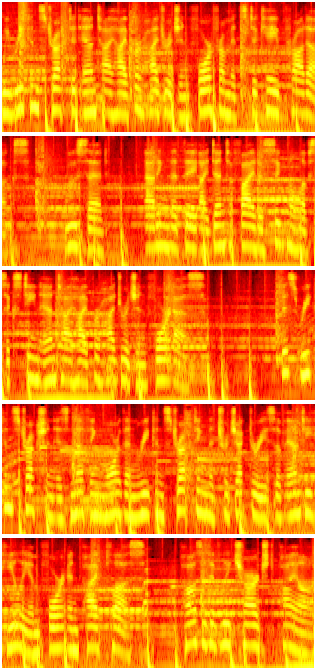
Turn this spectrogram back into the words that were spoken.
we reconstructed antihyperhydrogen 4 from its decay products, Wu said. adding that they identified a signal of 16 anti-hyperhydrogen 4s. This reconstruction is nothing more than reconstructing the trajectories of anti-helium 4 and pi plus, positively charged pion,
